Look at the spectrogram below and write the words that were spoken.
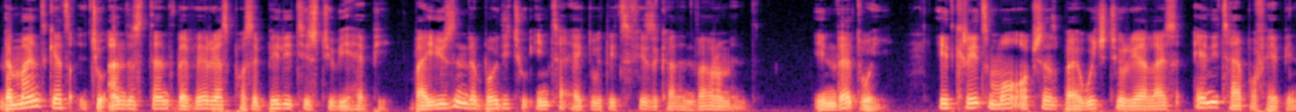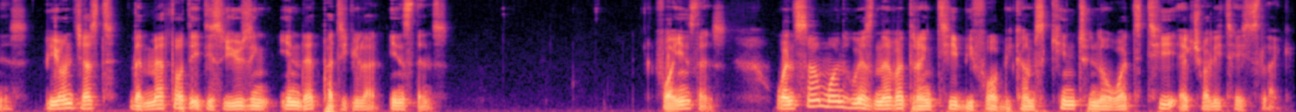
The mind gets to understand the various possibilities to be happy by using the body to interact with its physical environment. In that way, It creates more options by which to realize any type of happiness beyond just the method it is using in that particular instance. For instance, when someone who has never drank tea before becomes keen to know what tea actually tastes like,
